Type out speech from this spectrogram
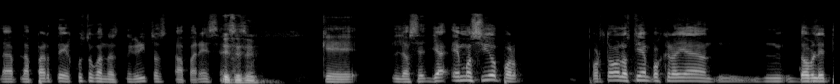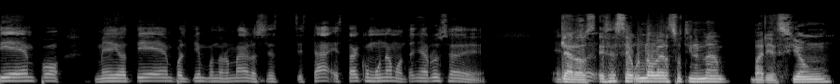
la, la parte, justo cuando el grito aparece, Sí, sí, sí. que los, ya hemos ido por, por todos los tiempos, creo ya, mm, doble tiempo, medio tiempo, el tiempo normal, o sea, está, está como una montaña rusa de... Claro, eso- ese segundo verso tiene una variación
